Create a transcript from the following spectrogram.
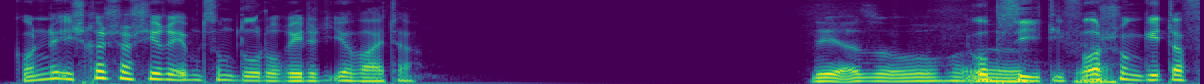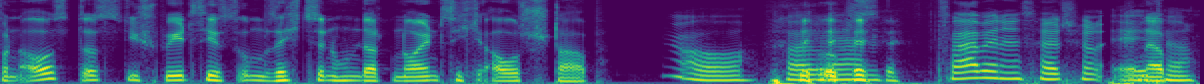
Sekunde, ich recherchiere eben zum Dodo, redet ihr weiter. Nee, also. Äh, Upsi, die Forschung geht davon aus, dass die Spezies um 1690 ausstarb. Oh, Fabian. Fabian ist halt schon älter.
